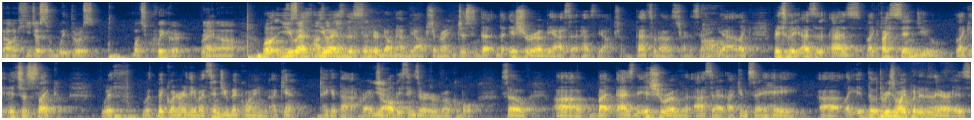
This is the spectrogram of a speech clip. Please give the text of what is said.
uh, he just withdraws much quicker. Right. Than, uh, Well, you as you as the sender don't have the option, right? Just the, the issuer of the asset has the option. That's what I was trying to say. Oh. Yeah, like basically as as like if I send you like it's just like with with Bitcoin or anything. If I send you Bitcoin, I can't take it back, right? So all these things are irrevocable. So, uh, but as the issuer of the asset, I can say, hey, uh, like the, the reason why I put it in there is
